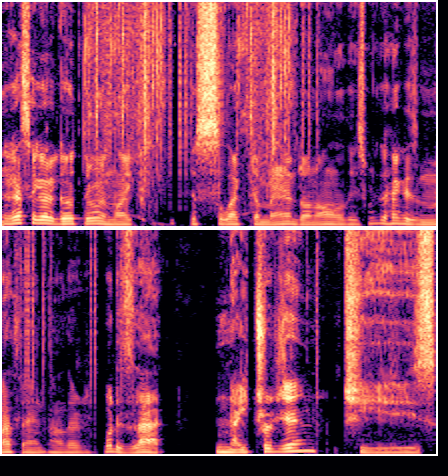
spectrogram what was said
I guess I gotta go through and like just select demand on all of these. Where the heck is methane? Oh, there. What is that? Nitrogen? Jeez.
